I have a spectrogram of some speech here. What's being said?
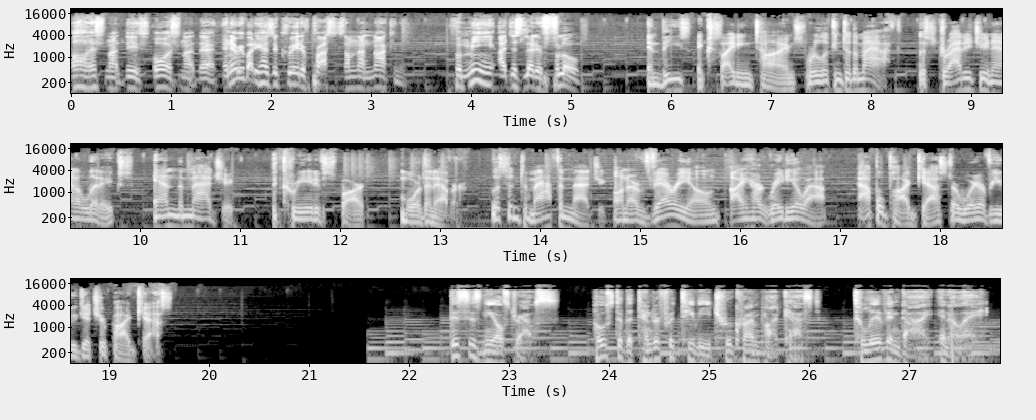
Oh, that's not this. Oh, it's not that. And everybody has a creative process. I'm not knocking it. For me, I just let it flow. In these exciting times, we're looking to the math, the strategy and analytics, and the magic, the creative spark, more than ever. Listen to Math and Magic on our very own iHeartRadio app, Apple Podcast, or wherever you get your podcasts. This is Neil Strauss, host of the Tenderfoot TV True Crime Podcast, To Live and Die in LA.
